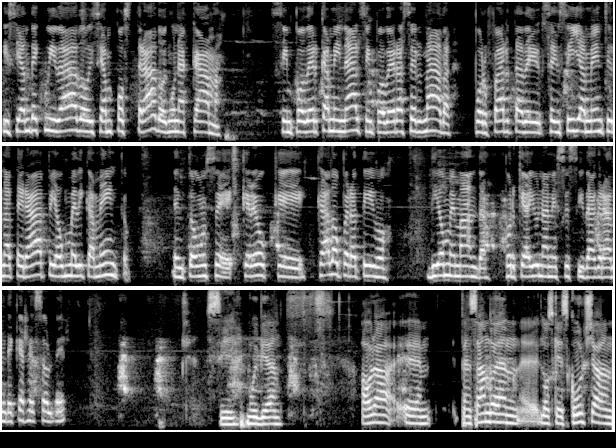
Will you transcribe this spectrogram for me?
y se han descuidado y se han postrado en una cama sin poder caminar, sin poder hacer nada, por falta de sencillamente una terapia, un medicamento. Entonces, creo que cada operativo Dios me manda porque hay una necesidad grande que resolver. Sí, muy bien. Ahora, eh, pensando en eh, los que escuchan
